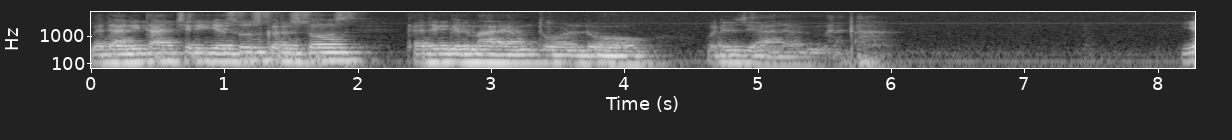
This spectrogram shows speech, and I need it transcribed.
መድኃኒታችን ኢየሱስ ክርስቶስ ከድንግል ማርያም ተወልዶ ወደዚህ ዓለም መጣ። ያ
